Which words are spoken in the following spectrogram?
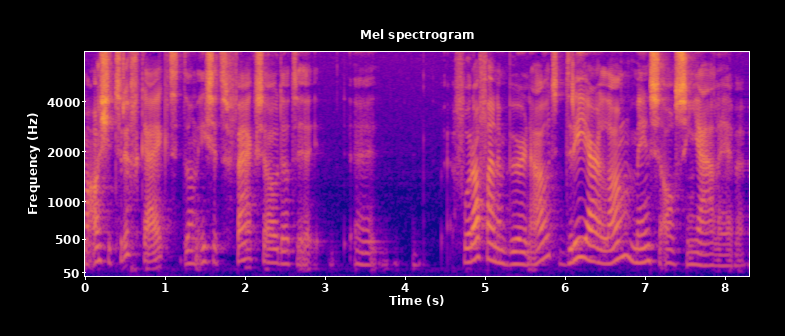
Maar als je terugkijkt, dan is het vaak zo dat uh, vooraf aan een burn-out drie jaar lang mensen al signalen hebben.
